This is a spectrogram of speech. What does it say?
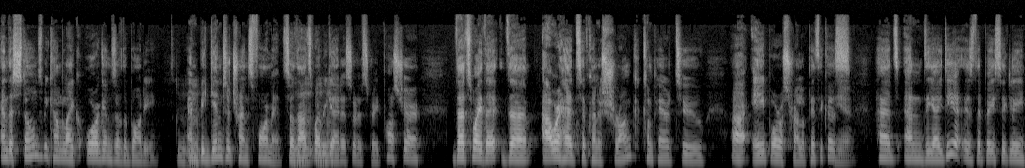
And the stones become like organs of the body Mm-hmm. and begin to transform it. So that's why we get a sort of straight posture. That's why the, the our heads have kind of shrunk compared to uh, ape or Australopithecus Yeah. heads. And the idea is that basically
